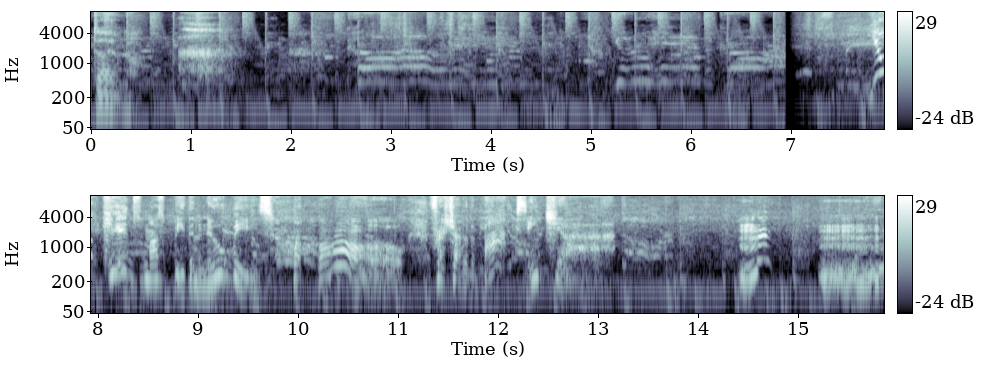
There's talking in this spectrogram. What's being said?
だよな You kids must be the newbies. Oh, fresh out of the box, ain't ya? Hmm? Hmm?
